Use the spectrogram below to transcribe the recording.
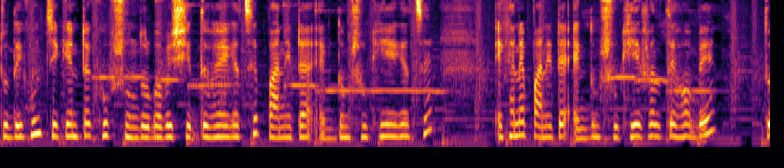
তো দেখুন, চিকেনটা খুব সুন্দরভাবে সিদ্ধ হয়ে গেছে, পানিটা একদম শুকিয়ে গেছে। এখানে পানিটা একদম শুকিয়ে ফেলতে হবে। তো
